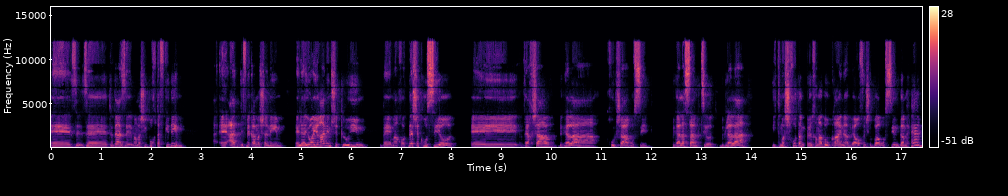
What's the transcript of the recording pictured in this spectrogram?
אה, זה, זה, אתה יודע, זה ממש היפוך תפקידים. אה, עד לפני כמה שנים, אלה היו האיראנים שתלויים במערכות נשק רוסיות, ועכשיו, בגלל החולשה הרוסית, בגלל הסנקציות, בגלל התמשכות המלחמה באוקראינה והאופן שבו הרוסים גם הם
